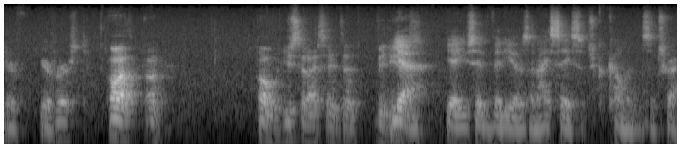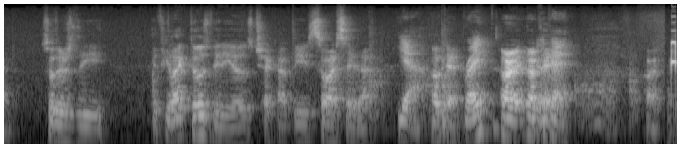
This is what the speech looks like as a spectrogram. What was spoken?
You're, you're first. Oh, I- oh, oh, you said I say the videos. Yeah, yeah, you said videos, and I say subs- comment and subscribe. So there's the, if you like those videos, check out these. So I say that. Yeah. Okay. Right? All right. Okay. Okay. All right.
